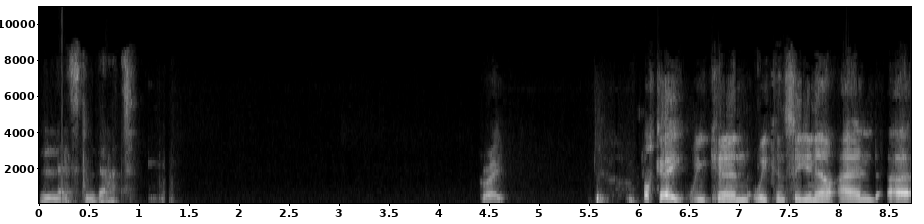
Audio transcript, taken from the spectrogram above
Let's do that. Great. Okay, we can we can see you now, and uh,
